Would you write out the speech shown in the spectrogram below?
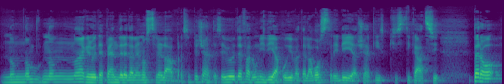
non, non- non- non è che dovete prendere dalle nostre labbra, semplicemente se vi volete fare un'idea, poi fate la vostra idea, cioè chi, chi sti cazzi. Però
